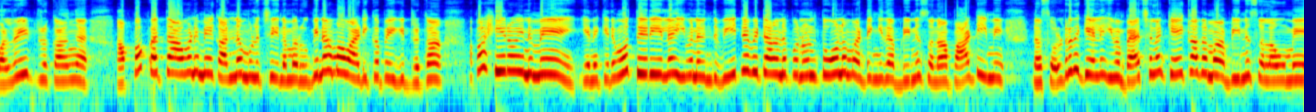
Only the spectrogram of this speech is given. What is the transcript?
உளறிட்டு இருக்காங்க. அப்ப பார்த்தா அவனுமே கண்ணை முழிச்சு நம்ம ருபினா அடிக்க போய்கிட்டு இருக்கான். அப்போ ஹீரோயினுமே எனக்கு என்னமோ தெரியல இவனை இந்த வீட்டை விட்டு அனுப்பணும்னு தோண மாட்டேங்குது அப்படின்னு சொன்னா பாட்டியுமே நான் சொல்றது கேளு இவன் பேச்செல்லாம் கேட்காதமா அப்படின்னு சொல்லவுமே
